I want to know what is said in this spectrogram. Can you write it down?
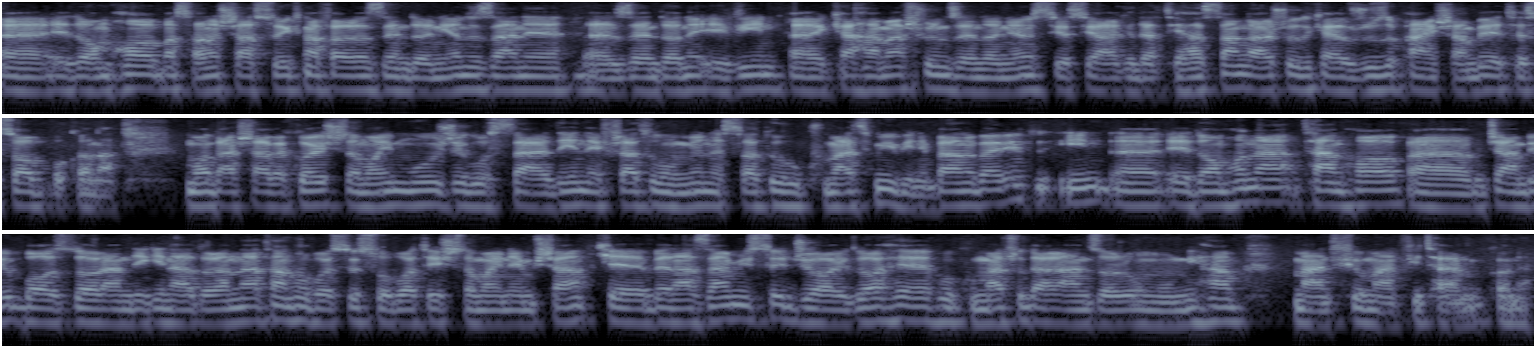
اعدام ها مثلا 61 نفر از زندانیان زن زندان اوین که همشون زندانیان سیاسی عقیدتی هستن قرار شده که از روز پنجشنبه اعتصاب بکنن. ما در شبکه های اجتماعی موج گسترده نفرت عمومی نسبت به حکومت می‌بینیم. بنابراین این اعدام ها نه تنها جنبه بازدارندگی ندارن نه تنها باعث ثبات اجتماعی نمیشن که به نظر می‌رسه جایگاه حکومت رو در انظار عمومی هم منفی و منفی تر می‌کنه.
